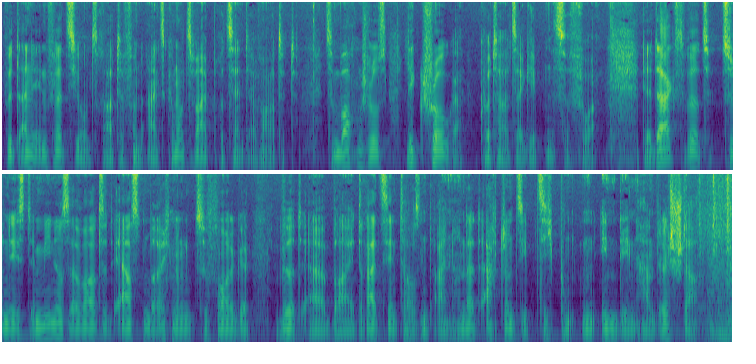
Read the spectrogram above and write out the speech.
wird eine Inflationsrate von 1,2 Prozent erwartet. Zum Wochenschluss legt Kroger Quartalsergebnisse vor. Der DAX wird zunächst im Minus erwartet. Ersten Berechnungen zufolge wird er bei 13.178 Punkten in den Handel starten.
